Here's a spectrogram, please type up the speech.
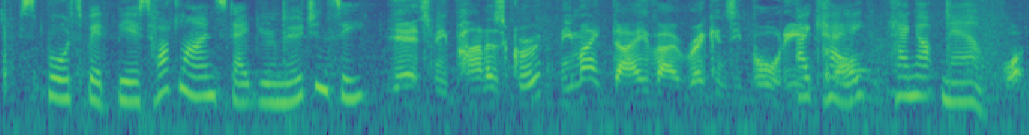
Sportsbet BS hotline, state your emergency. Yeah, it's me punters group. Me mate Dave I reckons he bought in. Okay, hang up now. What?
